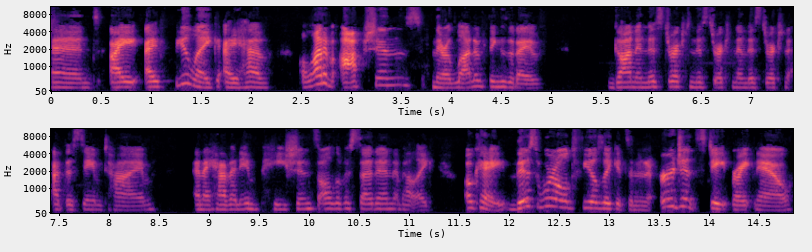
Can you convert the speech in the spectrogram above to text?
And I I feel like I have a lot of options. There are a lot of things that I've gone in this direction, this direction, and this direction at the same time. And I have an impatience all of a sudden about like, okay, this world feels like it's in an urgent state right now.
